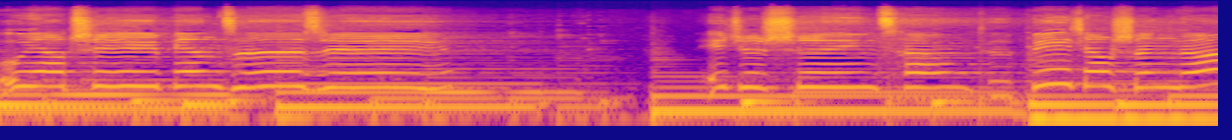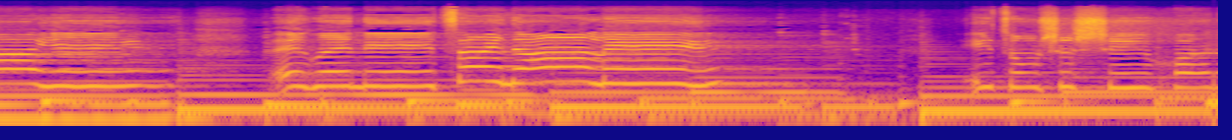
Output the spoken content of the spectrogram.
不要欺骗自己，你只是隐藏的比较深而已。玫瑰，你在哪里？你总是喜欢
